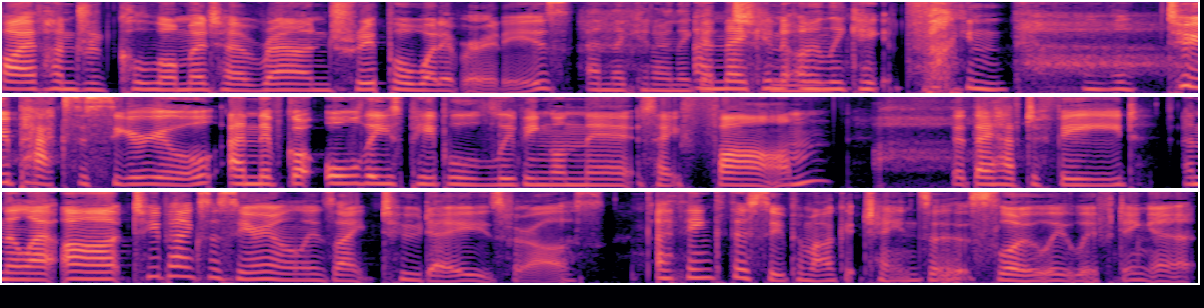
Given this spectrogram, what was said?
500 kilometer round trip or whatever it is. And they can only get and they can only get fucking two packs of cereal. And they've got all these people living on their say farm that they have to feed. And they're like uh two packs of cereal is like two days for us. I think the supermarket chains are slowly lifting it.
